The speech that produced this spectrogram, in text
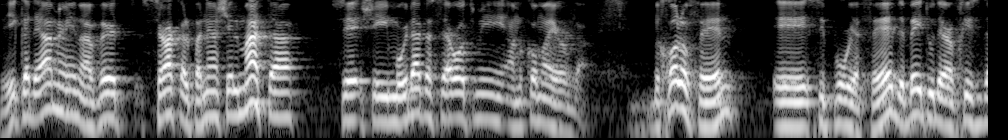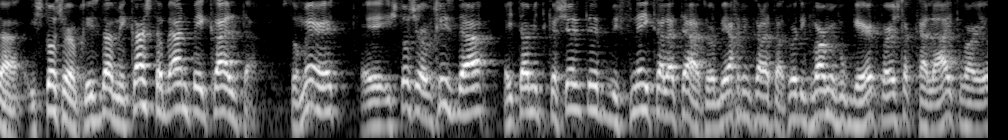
ואיכא דאמרי מעברת סרק על פניה של מטה, שהיא מורידה את השערות מהמקום הערווה. בכל אופן, אה, סיפור יפה, דביתו דרב חיסדא, אשתו של רב חיסדא, מקשתא באנפי קלתא. זאת אומרת, אה, אשתו של רב חיסדא הייתה מתקשטת בפני כלתה, זאת אומרת ביחד עם כלתה, זאת אומרת היא כבר מבוגרת, כבר יש לה כלה, היא כבר אה,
